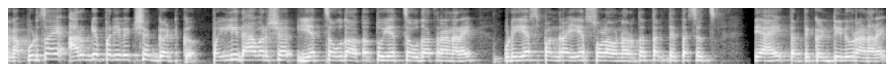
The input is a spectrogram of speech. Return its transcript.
बघा पुढचा आहे आरोग्य पर्यवेक्षक गटक पहिली दहा वर्ष यस चौदा होता तो यस चौदाच राहणार आहे. पुढे यस पंधरा यस सोळा होणार होतं तर ते तसंच ते आहे तर ते कंटिन्यू राहणार आहे.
